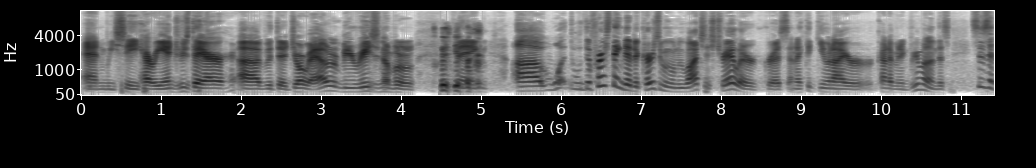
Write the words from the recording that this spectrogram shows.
and we see Harry Andrews there uh, with the Joe, that would be reasonable thing. Uh, what, the first thing that occurs to me when we watch this trailer, Chris, and I think you and I are kind of in agreement on this, this is an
